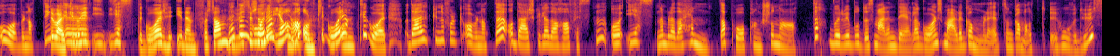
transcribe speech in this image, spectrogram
overnatting. Det var jo ikke eh, noe i- gjestegård i den forstand. Nei, det var en gård. Ja, Ja. ordentlig gård, ja. ordentlig gård. Og der kunne folk overnatte, og der skulle jeg da ha festen. Og gjestene ble da henta på pensjonatet hvor vi bodde, som er en del av gården, som er det gamle, et sånt gammelt eh, hovedhus,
